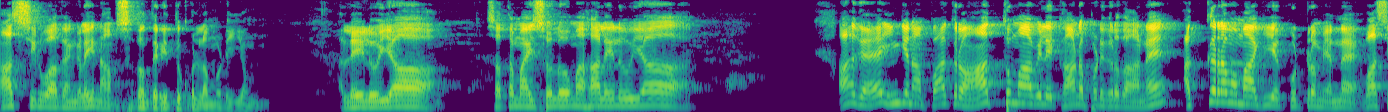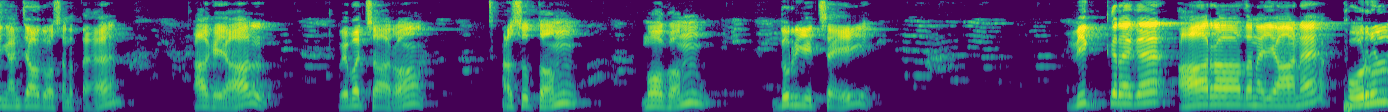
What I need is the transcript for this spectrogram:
ஆசீர்வாதங்களை நாம் சுதந்திரித்து கொள்ள முடியும். அல்லையிலுயா சத்தமாய் சொல்லுவோமா ஹalleluya ஆக இங்கே நான் பார்க்குறோம் ஆத்துமாவிலே காணப்படுகிறதான அக்கிரமமாகிய குற்றம் என்ன? வாசிங்க அஞ்சாவது வசனத்தை. ஆகையால் விபச்சாரம் அசுத்தம் மோகம் துர்யிச்சை விக்கிரக ஆராதனையான பொருள்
